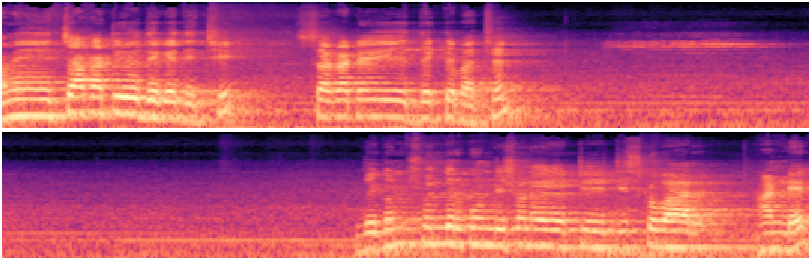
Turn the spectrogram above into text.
আমি চাকাটিও দেখে দিচ্ছি, চাকাটি দেখতে পাচ্ছেন। দেখুন সুন্দর কন্ডিশনের একটি ডিসকভার হান্ড্রেড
